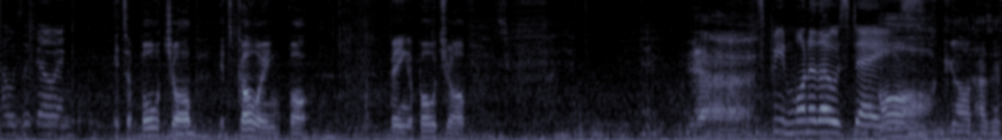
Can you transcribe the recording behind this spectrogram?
How's it going? It's a boat job. It's going, but being a boat job. Yeah. It's been one of those days. Oh God, has it?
